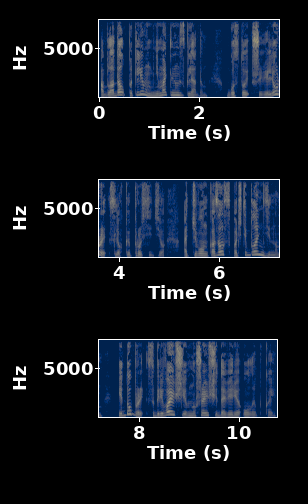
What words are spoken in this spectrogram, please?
обладал пытливым внимательным взглядом, густой шевелюрой с легкой проседью, отчего он казался почти блондином и доброй, согревающей и внушающей доверие улыбкой.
